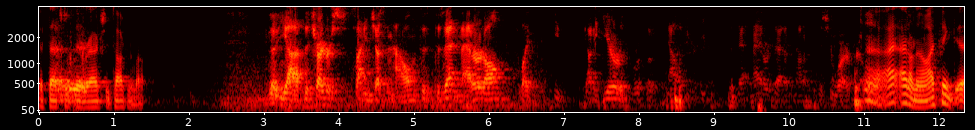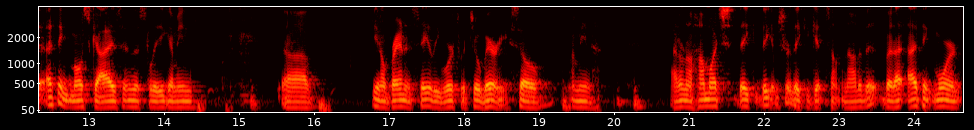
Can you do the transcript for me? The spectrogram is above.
if that's what they were actually talking about. The, yeah, the Chargers signed Justin Hollins. Does, does that matter at all? Like he's got a year worth of knowledge. Does that matter? Is that not a position where? Really uh, I, I don't know. I think I think most guys in this league. I mean, uh, you know, Brandon Staley worked with Joe Barry, so I mean, I don't know how much they, they I'm sure they could get something out of it, but I, I think more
